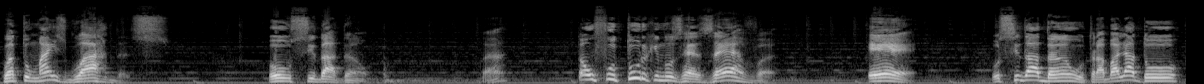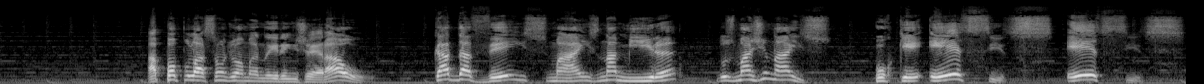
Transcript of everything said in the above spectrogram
Quanto mais guardas ou cidadão. Tá? Então, o futuro que nos reserva é o cidadão, o trabalhador, a população de uma maneira em geral, cada vez mais na mira dos marginais. Porque esses, esses,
